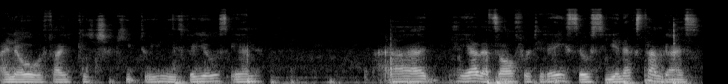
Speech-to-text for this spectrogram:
I know if I could should keep doing these videos and uh, yeah that's all for today. So see you next time guys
